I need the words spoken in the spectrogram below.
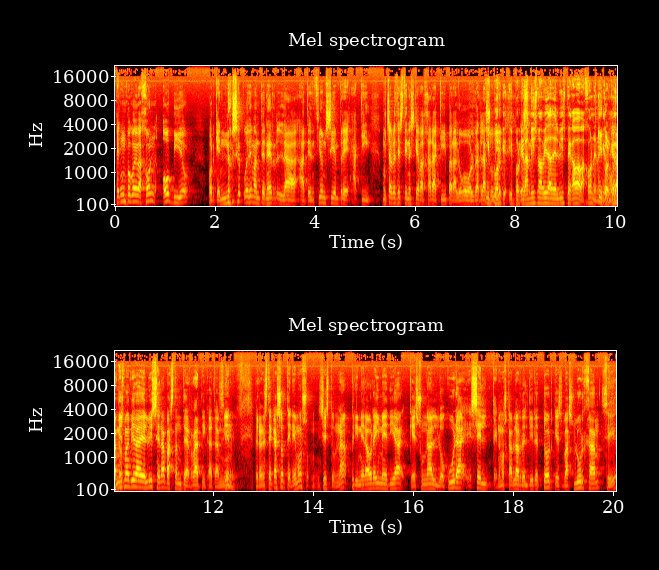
tengo un poco de bajón, obvio, porque no se puede mantener la atención siempre aquí. Muchas veces tienes que bajar aquí para luego volverla a subir. Porque, y porque la misma vida de Elvis pegaba bajón en Y porque la misma vida de Elvis era bastante errática también. Pero en este caso tenemos, insisto, una primera hora y media que es una locura. Es el, tenemos que hablar del director, que es Bas Lurham, sí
